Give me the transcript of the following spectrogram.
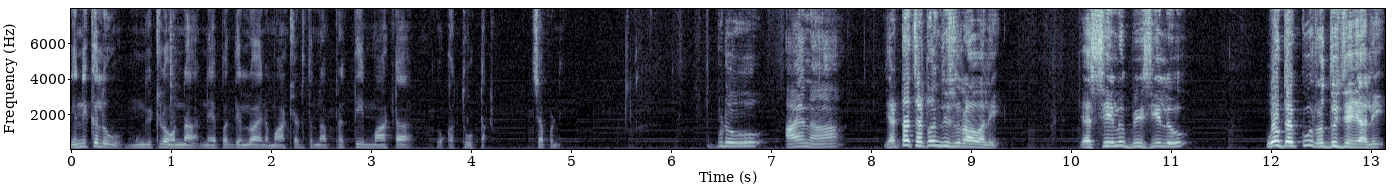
ఎన్నికలు ముంగిట్లో ఉన్న నేపథ్యంలో ఆయన మాట్లాడుతున్న ప్రతి మాట ఒక తూట. చెప్పండి. ఇప్పుడు ఆయన ఎట్ట చట్టం తీసుకురావాలి? ఎస్సీలు బీసీలు ఓటు హక్కు రద్దు చేయాలి.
